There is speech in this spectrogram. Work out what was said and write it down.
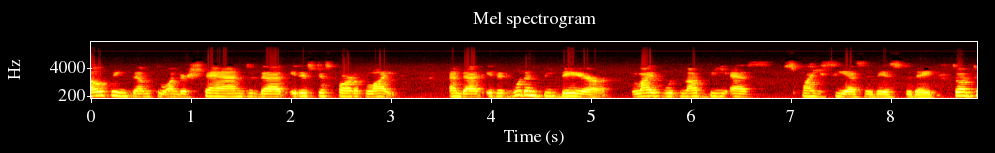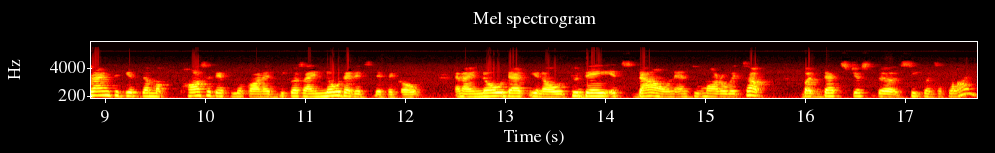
helping them to understand that it is just part of life, and that if it wouldn't be there, life would not be as spicy as it is today. So I'm trying to give them a positive look on it because I know that it's difficult and I know that, you know, today it's down and tomorrow it's up, but that's just the sequence of life.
